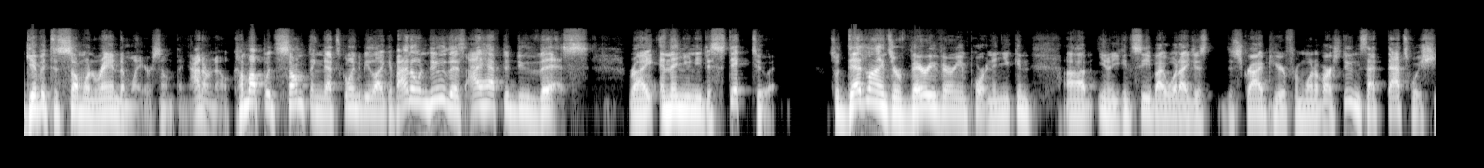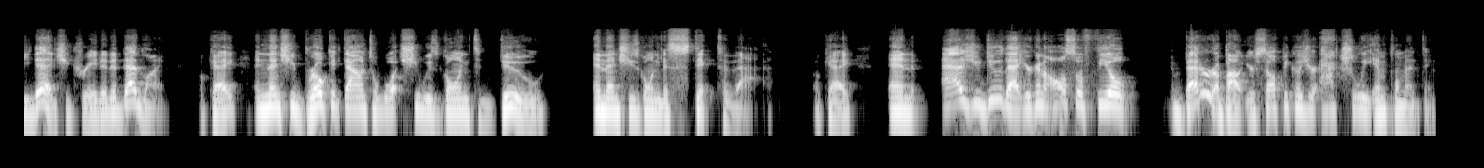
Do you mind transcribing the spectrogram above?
give it to someone randomly or something. I don't know. Come up with something that's going to be like, if I don't do this, I have to do this. Right. And then you need to stick to it. So deadlines are very, very important, and you can, uh, you know, you can see by what I just described here from one of our students that that's what she did. She created a deadline, okay, and then she broke it down to what she was going to do, and then she's going to stick to that, okay. And as you do that, you're going to also feel better about yourself because you're actually implementing.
